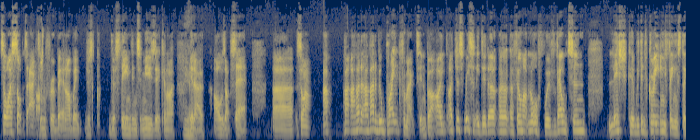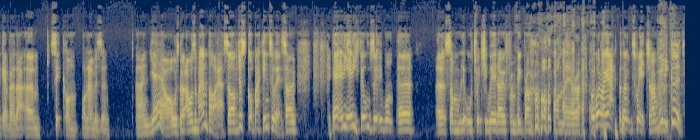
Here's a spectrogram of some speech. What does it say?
So I stopped acting for a bit, and I went just just steamed into music, and I, Yeah. you know, I was upset. Uh, so I. I've, I've had a, I've had a real break from acting, but I, I just recently did a, a, a film up north with Velton Lish. We did Green Things together, that um, sitcom on Amazon, and yeah, I was I was a vampire, so I've just got back into it. So yeah, any any films that you want, uh, uh, some little twitchy weirdo from Big Brother on there. Uh, but when I act, I don't twitch, and I'm really good.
